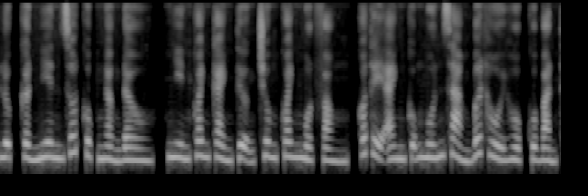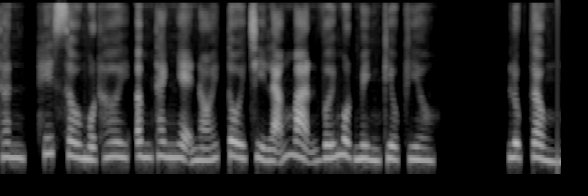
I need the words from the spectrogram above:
Lục Cần Niên rốt cục ngẩng đầu, nhìn quanh cảnh tượng chung quanh một vòng, có thể anh cũng muốn giảm bớt hồi hộp của bản thân, hít sâu một hơi, âm thanh nhẹ nói tôi chỉ lãng mạn với một mình Kiều Kiều. Lục Tổng,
